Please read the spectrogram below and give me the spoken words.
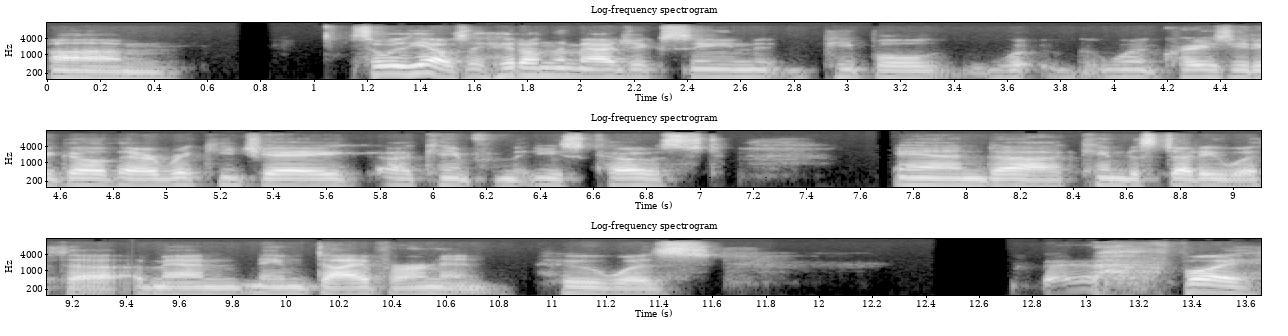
um so yeah, it was a hit on the magic scene. People w- went crazy to go there. Ricky Jay uh, came from the East Coast and uh, came to study with a, a, man named Dai Vernon, who was, boy,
